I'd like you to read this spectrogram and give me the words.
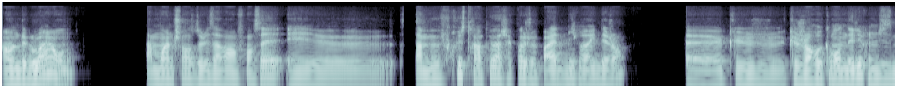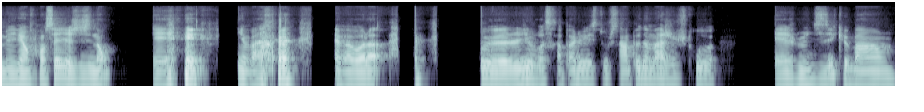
underground, tu as moins de chances de les avoir en français et ça me frustre un peu à chaque fois que je veux parler de livres avec des gens, heu, que je que je leur recommande des livres, ils me disent: «Mais il est en français?» et je dis: «Non» et et bah, voilà. Le livre sera pas lu et tout, c'est un peu dommage, je trouve et je me disais que, ben,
